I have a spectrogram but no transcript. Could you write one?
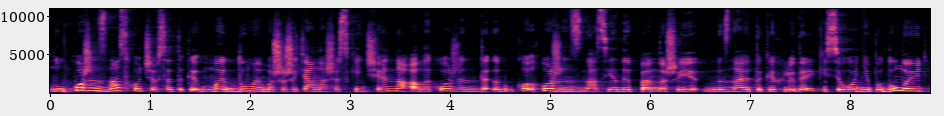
Ну, кожен з нас хоче все-таки. Ми думаємо, що життя наше скінченне, але кожен, кожен з нас, я не впевнена, що є, не знаю таких людей, які сьогодні подумають,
